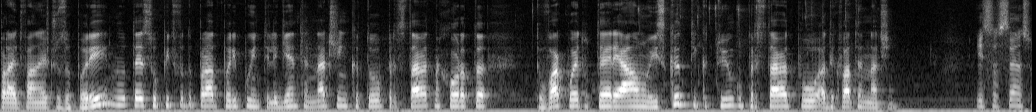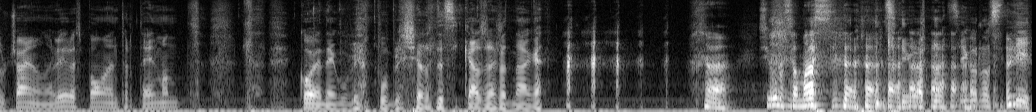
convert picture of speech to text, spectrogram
прави това нещо за пари, но те се опитват да правят пари по интелигентен начин, като представят на хората това, което те реално искат и като им го представят по адекватен начин. И съвсем случайно, нали, Respawn Entertainment, кой е неговия публишер, да си кажа веднага. сигурно съм аз. сигурно, сигурно си ти.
